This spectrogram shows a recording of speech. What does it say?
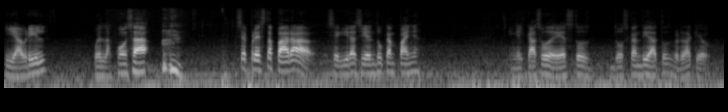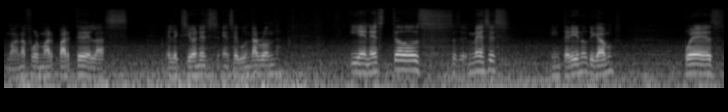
y abril, pues la cosa se presta para seguir haciendo campaña. En el caso de estos dos candidatos, ¿verdad? Que van a formar parte de las elecciones en segunda ronda. Y en estos meses interinos, digamos, pues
